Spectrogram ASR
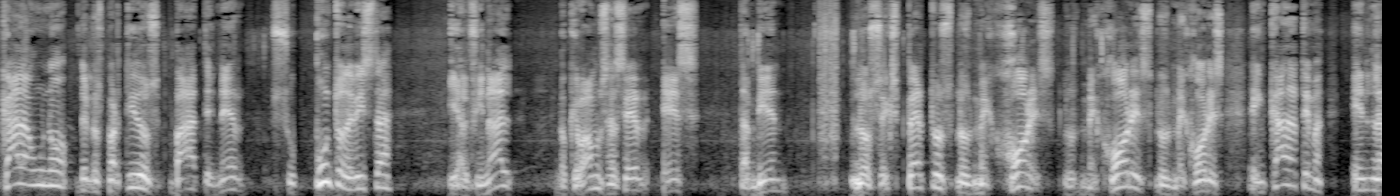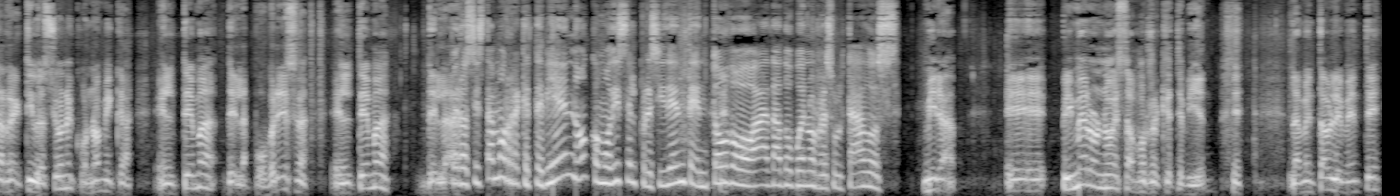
cada uno de los partidos va a tener su punto de vista y al final lo que vamos a hacer es también los expertos, los mejores, los mejores, los mejores en cada tema, en la reactivación económica, el tema de la pobreza, el tema de la... Pero si estamos requete bien, ¿no? Como dice el presidente, en todo ha dado buenos resultados. Mira, eh, primero no estamos requete bien, lamentablemente.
